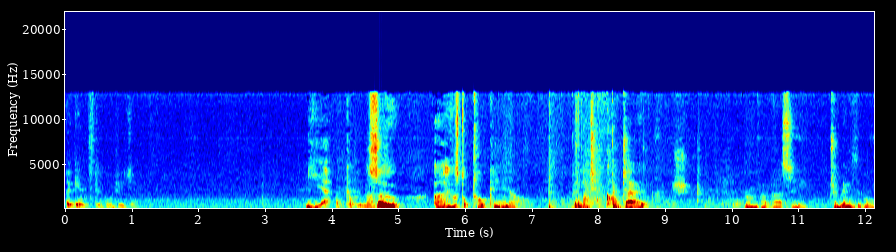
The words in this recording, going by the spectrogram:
against the computer. Yeah. A couple of months. So, uh, he will stop talking and I'll bring it to the match. Run Van Persie, dribbling the ball,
